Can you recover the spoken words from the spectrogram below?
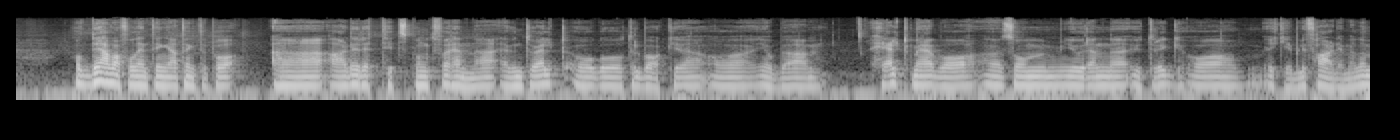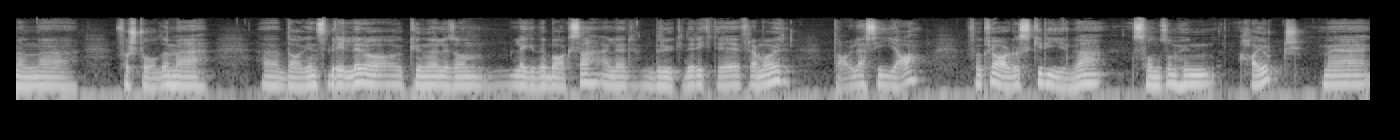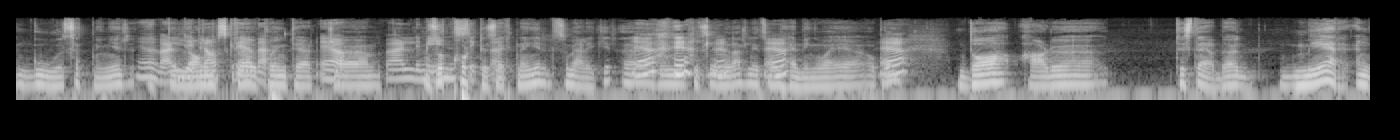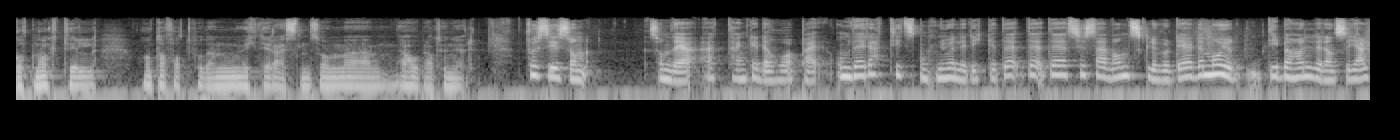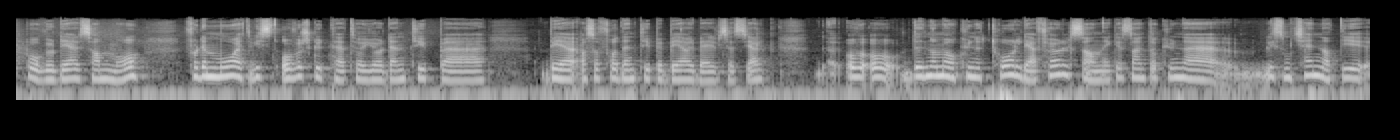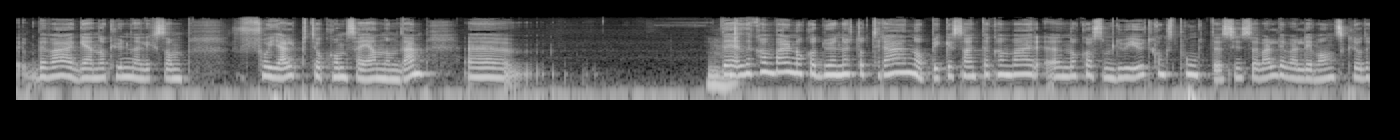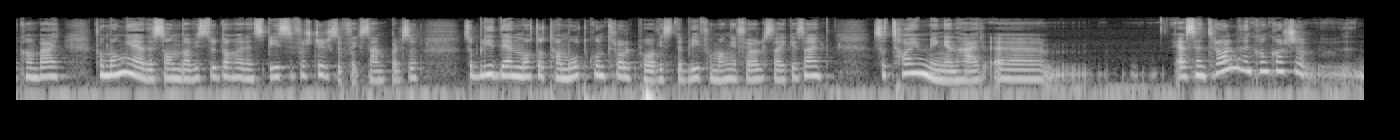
Og det er i hvert fall en ting jeg tenkte på. Uh, er det rett tidspunkt for henne eventuelt å gå tilbake og jobbe helt med hva eh, som gjorde en eh, utrygg, og ikke bli ferdig med det, men eh, forstå det med dagens briller og kunne liksom legge det bak seg, eller bruke det riktig fremover? Da vil jeg si ja. For klarer du å skrive sånn som hun har gjort, med gode setninger Ja, bra langt, poengtert Ja, Veldig mye også korte setninger, som jeg liker. Ja, sånn ja, ja. der, litt sånn. Hemingway-opplegg. Da er du til stede mer enn godt nok til å ta fatt på den viktige reisen som eh, jeg håper at hun gjør. for å si som, som det, jeg tenker det er håp her. Om det er rett tidspunkt nå eller ikke, det, det, det syns jeg er vanskelig å vurdere. Det må jo de behandlerne som hjelper å vurdere sammen henne. For det må et visst overskudd til til å gjøre den type be, altså få den type bearbeidelseshjelp. Og, og det er noe med å kunne tåle de følelsene, ikke sant? og kunne liksom kjenne at de beveger en, og kunne liksom få hjelp til å komme seg gjennom dem. Eh, det, det kan være noe du er nødt til å trene opp. ikke sant? Det kan være eh, noe som du i utgangspunktet syns er veldig veldig vanskelig. og det kan være, For mange er det sånn da, hvis du da har en spiseforstyrrelse f.eks., så, så blir det en måte å ta motkontroll på hvis det blir for mange følelser. ikke sant? Så timingen her eh, er sentral, men den kan kanskje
